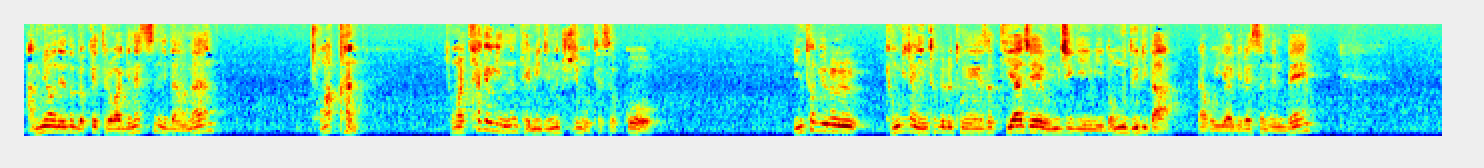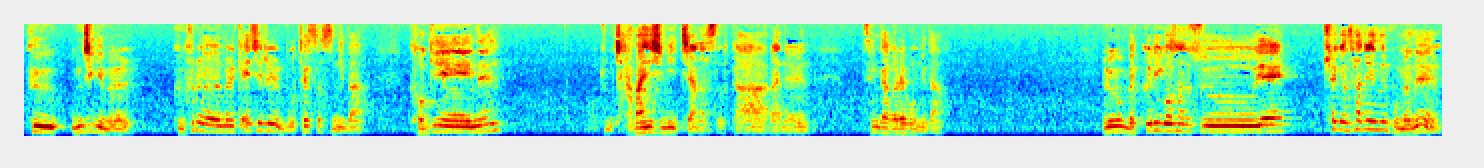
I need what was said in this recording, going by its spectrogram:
앞면에도 몇 개 들어가긴 했습니다만 정확한 정말 타격 있는 데미지는 주지 못했었고 인터뷰를 경기장 인터뷰를 통해서 디아즈의 움직임이 너무 느리다라고 이야기를 했었는데 그 움직임을 그 흐름을 깨지를 못했었습니다. 거기에는 좀 자만심이 있지 않았을까라는 생각을 해봅니다. 그리고 맥그리거 선수의 최근 사진을 보면은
